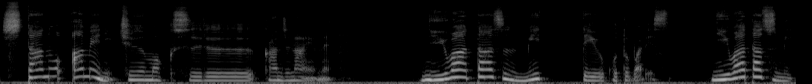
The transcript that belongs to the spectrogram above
下の雨に注目する感じなんよね。庭尋みっていう言葉です。庭尋み。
